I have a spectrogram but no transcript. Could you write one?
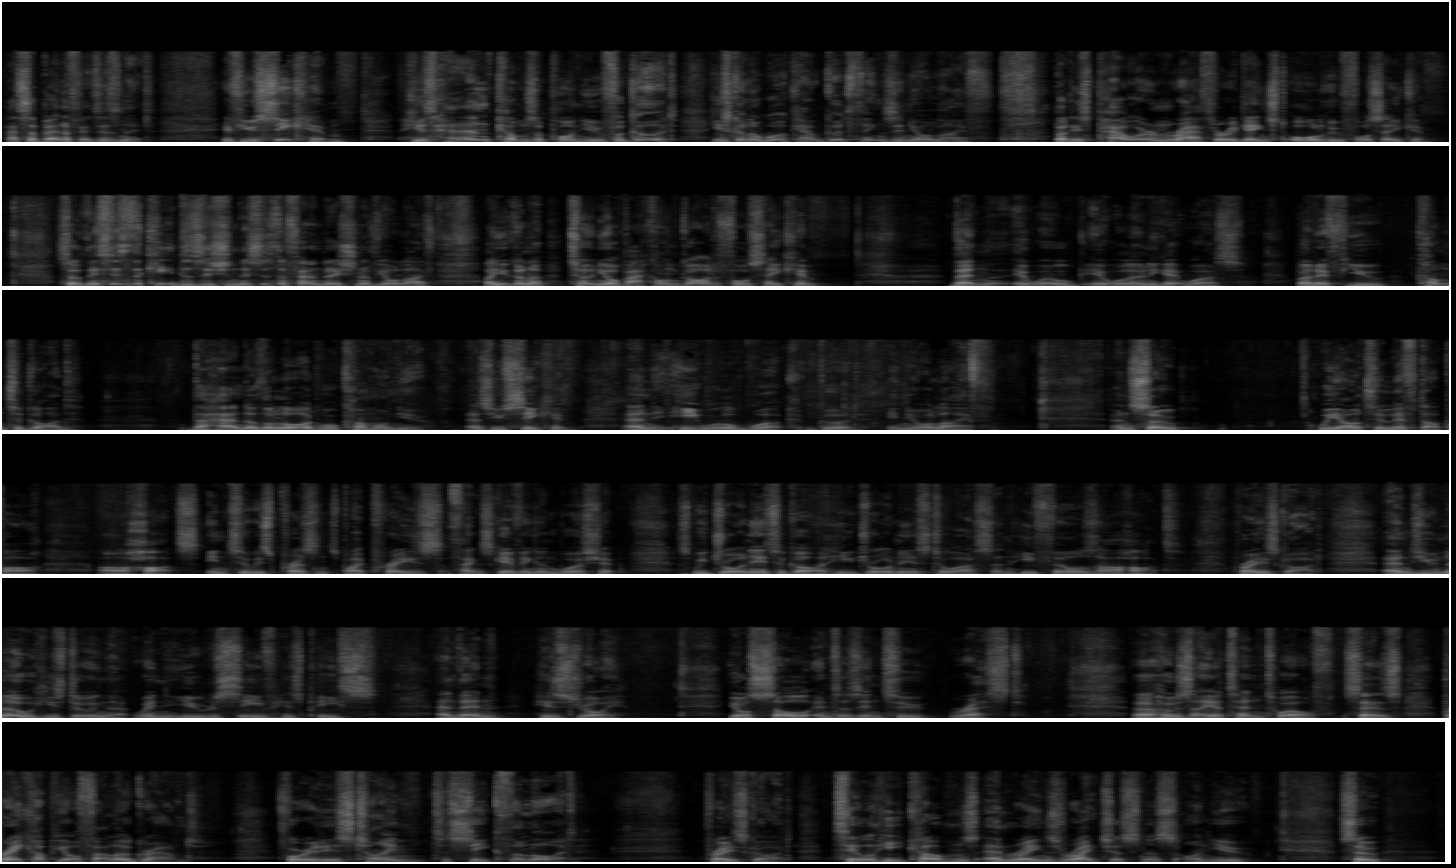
That's a benefit, isn't it? If you seek him, his hand comes upon you for good. He's going to work out good things in your life. But his power and wrath are against all who forsake him. So, this is the key decision. This is the foundation of your life. Are you going to turn your back on God, forsake him? Then it will, it will only get worse. But if you come to God, the hand of the Lord will come on you as you seek him, and he will work good in your life. And so, we are to lift up our, our hearts into his presence by praise, thanksgiving, and worship. As we draw near to God, he draws near to us and he fills our heart. Praise God. And you know he's doing that when you receive his peace and then his joy. Your soul enters into rest. Uh, Hosea 10:12 says, "Break up your fallow ground, for it is time to seek the Lord." Praise God till he comes and rains righteousness on you. So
